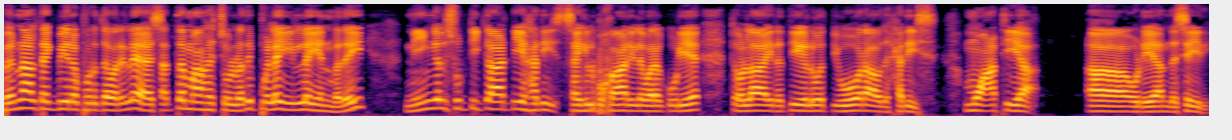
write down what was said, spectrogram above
பெருநாள் தக்பீரை பொறுத்தவரையில் சத்தமாக சொல்வது பிழை இல்லை என்பதை நீங்கள் சுட்டிக்காட்டிய ஹதீஸ் சஹில் புகாரில் வரக்கூடிய தொள்ளாயிரத்தி எழுபத்தி ஓராவது ஹதீஸ் மு ஆத்தியா உடைய அந்த செய்தி.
